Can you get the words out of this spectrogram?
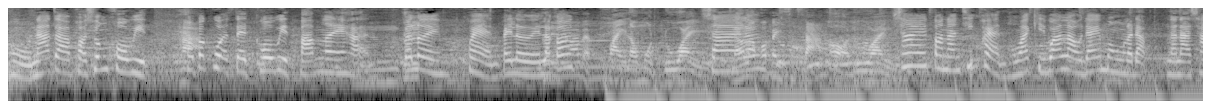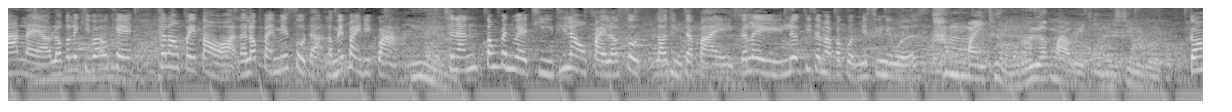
โห น่าจะพอช่วงโควิดครับพอประกวดเสร็จโควิดปั๊บเลยค่ะ อืม ก็เลยแขวนไปเลย แล้วก็ เรียได้าแบบไฟเราหมดด้วย ใช่ แล้วเราก็ไปศึกษาต่อด้วย ใช่ตอนนั้นที่แขวนเพราะว่าคิดว่าเราได้มงระดับนานาชาติแล้ว เราก็เลยคิดว่าโอเค ถ้าเราไปต่ออะแล้วเราไปไม่สุดอะเราไม่ไปดีกว่า อืม ฉะนั้นต้องเป็นเวทีที่เราไปแล้วสุดเราถึงจะไป ก็เลยเลือกที่จะมาประกวด Miss Universe ทำไมถึงเลือกมาเวที Miss Universe ก็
